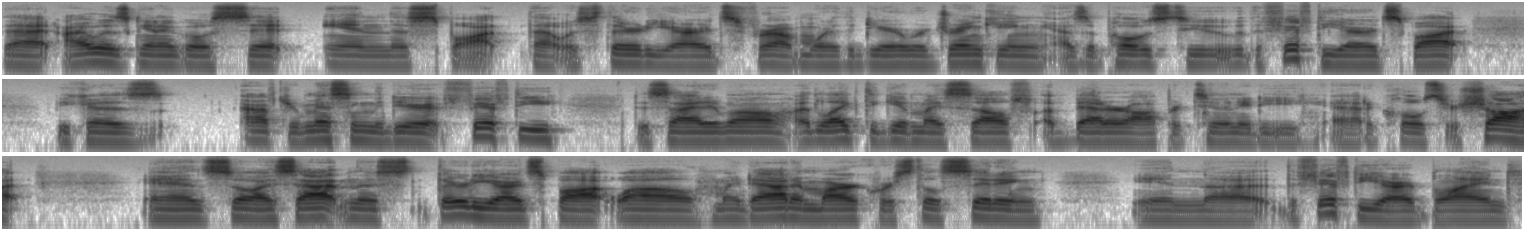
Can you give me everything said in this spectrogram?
that I was going to go sit in the spot that was 30 yards from where the deer were drinking, as opposed to the 50 yard spot, because after missing the deer at 50, decided, well, I'd like to give myself a better opportunity at a closer shot and so I sat in this 30 yard spot while my dad and Mark were still sitting in uh, the 50 yard blind.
